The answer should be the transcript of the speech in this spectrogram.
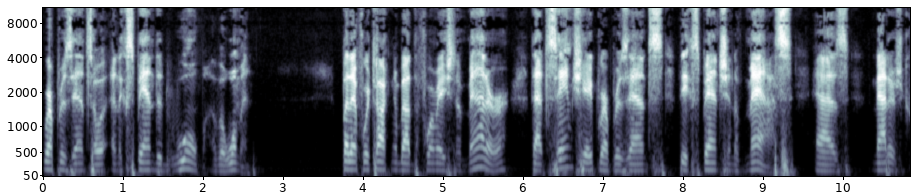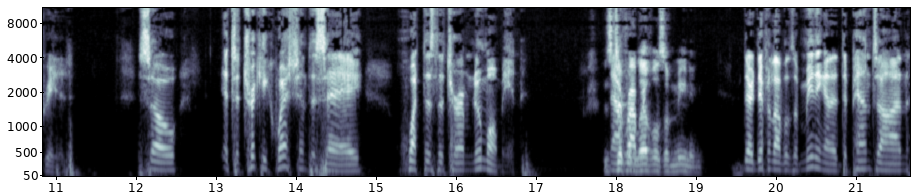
represents a, an expanded womb of a woman. But if we're talking about the formation of matter, that same shape represents the expansion of mass as matter is created. So it's a tricky question to say, what does the term Nommo mean? There's now, different Robert, levels of meaning. There are different levels of meaning, and it depends on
